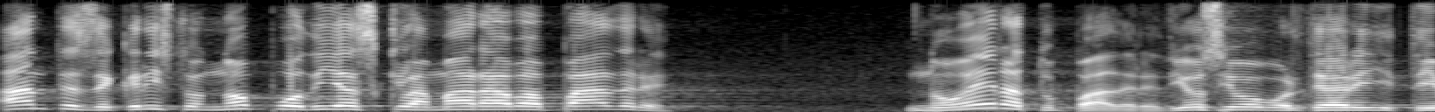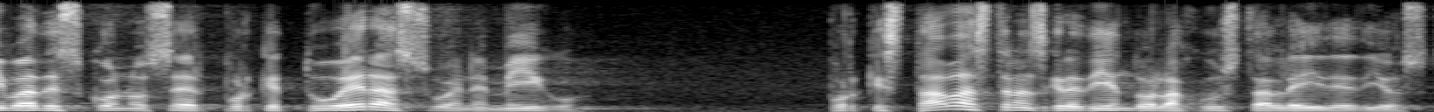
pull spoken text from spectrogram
Antes de Cristo no podías clamar Abba Padre. No era tu padre. Dios iba a voltear y te iba a desconocer porque tú eras su enemigo. Porque estabas transgrediendo la justa ley de Dios.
